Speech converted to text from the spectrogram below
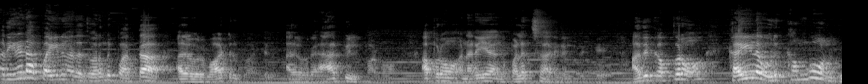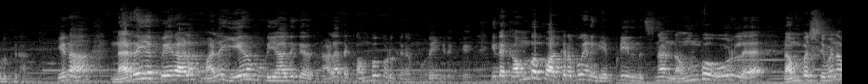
அது என்னடா பையனு அதை திறந்து பார்த்தா அதுல ஒரு வாட்டர் பாட்டில் அதுல ஒரு ஆப்பிள் பழம் அப்புறம் நிறைய அங்கே பழச்சாறுகள் இருக்கு. அதுக்கப்புறம் கையில ஒரு கம்பு ஒன்று கொடுக்குறாங்க. ஏன்னா நிறைய பேரால மலை ஏற முடியாதுங்கிறதுனால அந்த கம்பு கொடுக்குற முறை இருக்கு. இந்த கம்பை பார்க்குறப்போ எனக்கு எப்படி இருந்துச்சுன்னா நம்ம ஊர்ல நம்ம சிவனை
